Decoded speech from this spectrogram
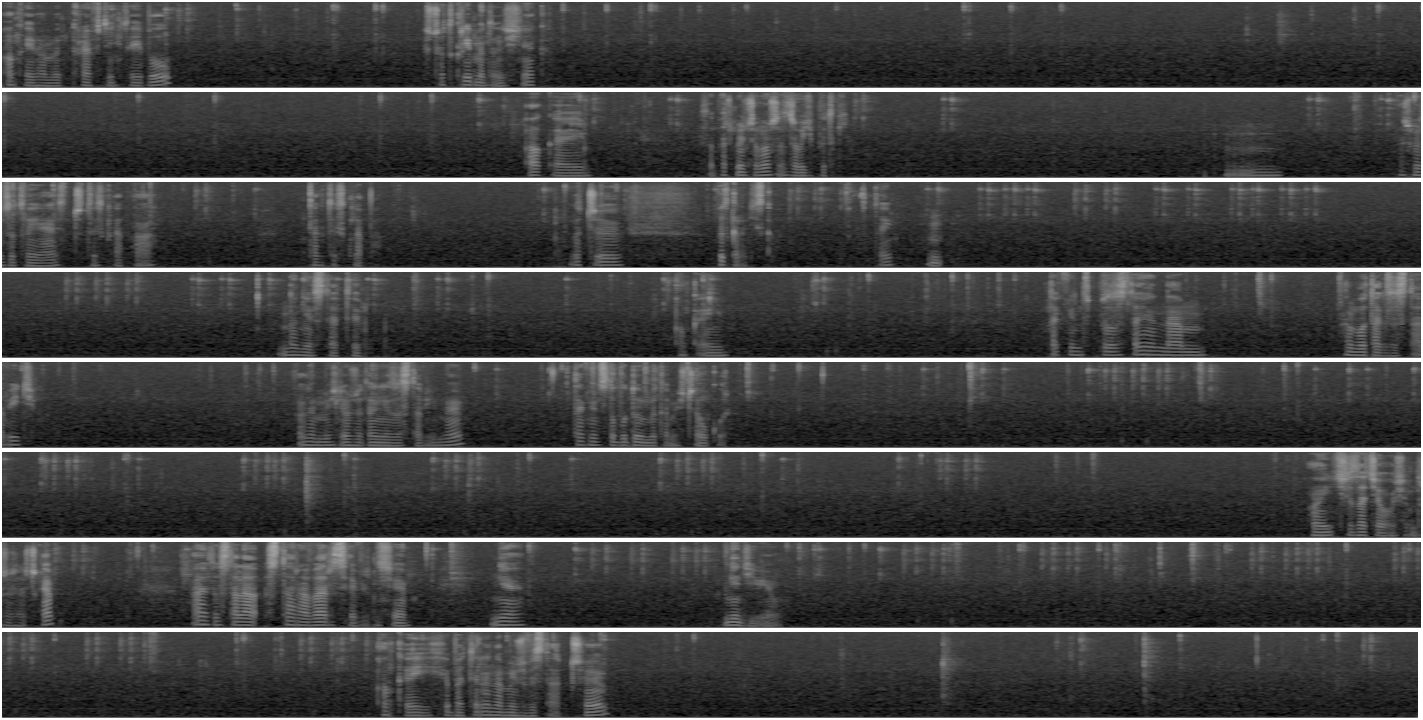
Ok, mamy crafting table. Jeszcze odkryjmy ten śnieg. Zobaczmy, czy można zrobić płytki. Mm. Zobaczmy, co to jest. Czy to jest klapa? Tak, to jest klapa. Znaczy... Płytka naciskowa. Tutaj. Mm. No niestety. Okej. Tak więc pozostaje nam albo tak zostawić, ale myślę, że tak nie zostawimy. Tak więc dobudujmy tam jeszcze u góry. Się zacięło się troszeczkę. Ale to stara, stara wersja, więc się nie, nie dziwię. Okej, okay, chyba tyle nam już wystarczy.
